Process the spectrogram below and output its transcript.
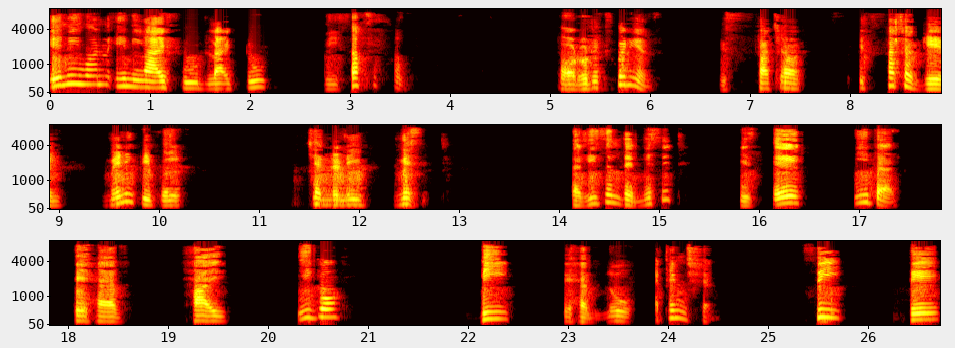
anyone in life who would like to be successful. Borrowed experience is such a it's such a game. Many people generally miss it. The reason they miss it is A, either they have high ego, B, they have low attention, C, they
